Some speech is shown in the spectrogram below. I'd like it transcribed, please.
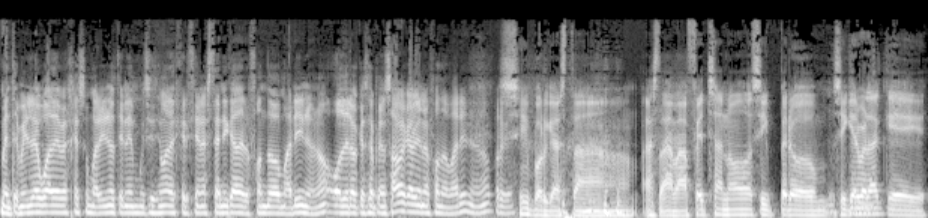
20.000 leguas de viaje submarino tienen muchísimas descripciones técnicas del fondo marino, ¿no? O de lo que se pensaba que había en el fondo marino, ¿no? Porque... Sí, porque hasta, hasta la fecha no, sí, pero sí que es verdad que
